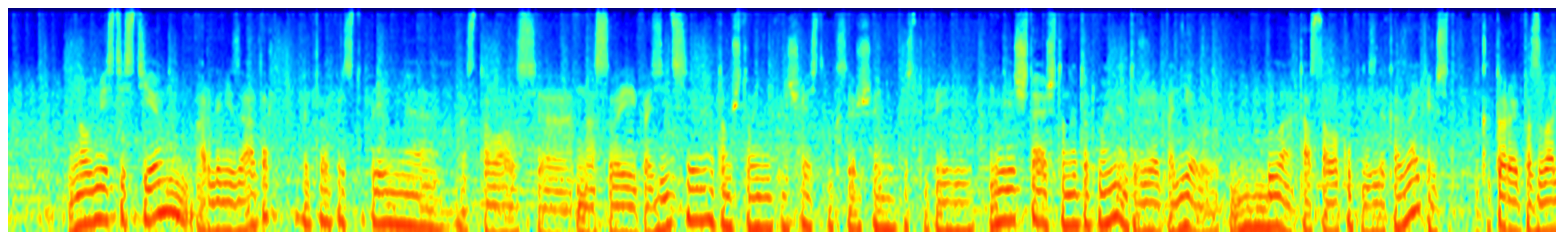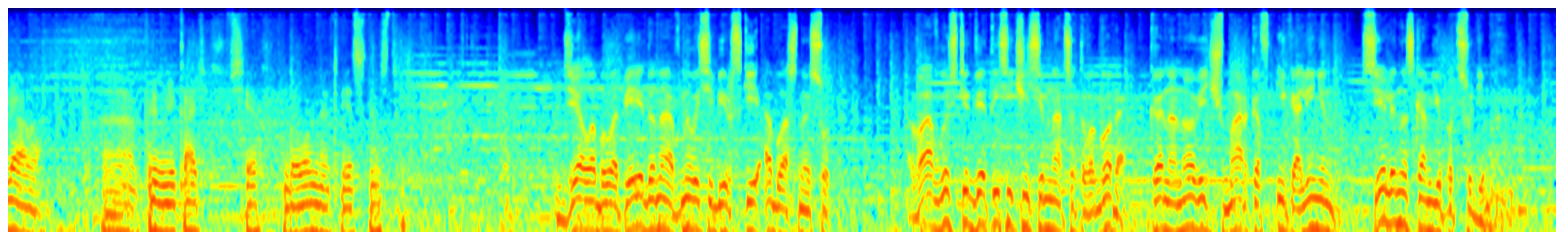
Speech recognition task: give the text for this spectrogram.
Но вместе с тем организатор этого преступления оставался на своей позиции о том, что они причастны к совершению преступления. Ну, я считаю, что на тот момент уже по делу была та совокупность доказательств, которая позволяла э, привлекать их всех к уголовной ответственности. Дело было передано в Новосибирский областной суд. В августе 2017 года Кононович, Марков и Калинин сели на скамью подсудимых.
